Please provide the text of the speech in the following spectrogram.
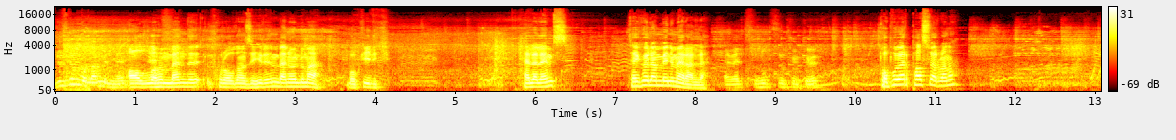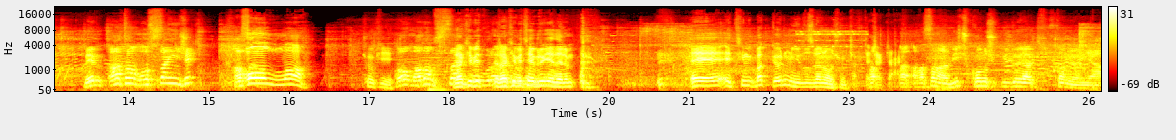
Düzgün vur lan birini. Allah'ım ben de Crow'dan zehir yedim ben öldüm ha. Bok yedik. Helal Ems. Tek ölen benim herhalde. Evet, noobsun çünkü. Topu ver pas ver bana. Benim... Aa tamam o stun yiyecek. Hasan. Allah. Çok iyi. Oğlum adam Rakibi, vuramıyor rakibi adamı tebrik ya. edelim. Ee etkinlik bak gördün mü Yıldız ben olmuşum çak çak çak çak. Ha- Ha- Hasan abi hiç konuşup videoyu aktif tutamıyorum ya.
